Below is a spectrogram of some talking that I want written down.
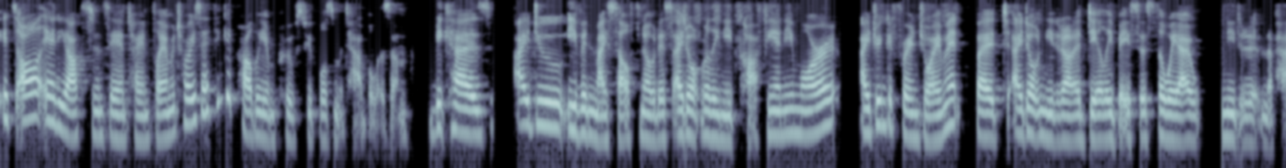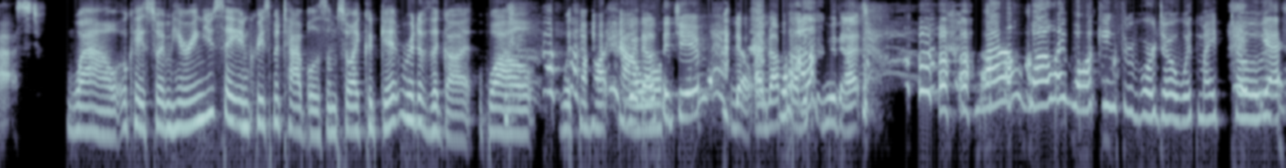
it's all antioxidants, anti inflammatories. I think it probably improves people's metabolism because I do even myself notice I don't really need coffee anymore. I drink it for enjoyment, but I don't need it on a daily basis the way I needed it in the past. Wow. Okay. So I'm hearing you say increase metabolism. So I could get rid of the gut while with the hot towel. Without the gym? No, I'm not well, promising you that. while, while I'm walking through Bordeaux with my toes yes.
